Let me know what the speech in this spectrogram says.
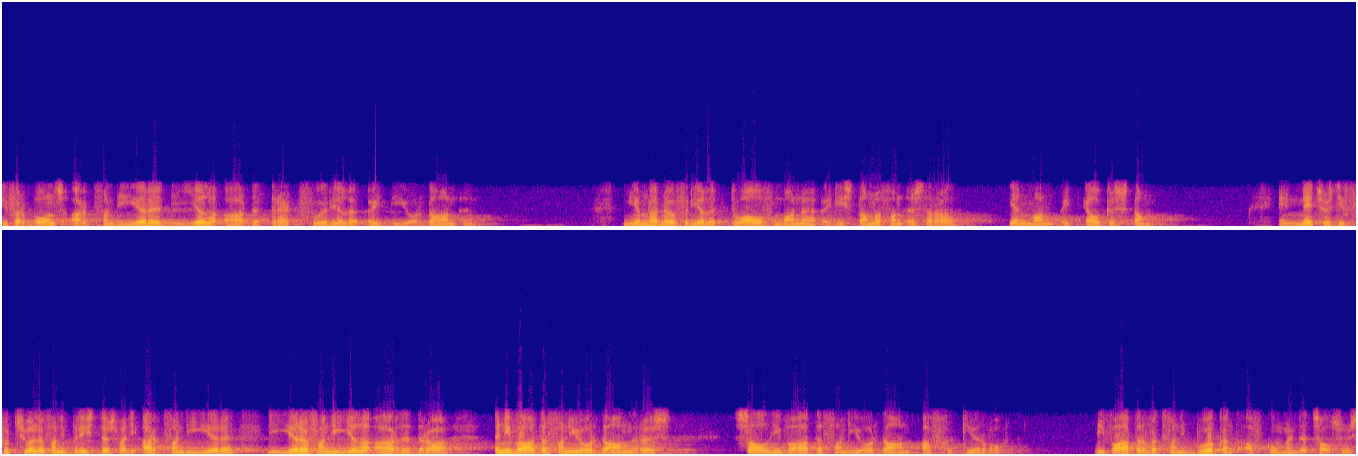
die verbondsark van die Here, die hele aarde trek voor julle uit die Jordaan in. Neem dan nou vir julle 12 manne uit die stamme van Israel, een man uit elke stam. En net soos die voetsole van die priesters wat die ark van die Here, die Here van die hele aarde dra, in die water van die Jordaan rus, sal die water van die Jordaan afgekeur word. Die water wat van die bokant afkom en dit sal soos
